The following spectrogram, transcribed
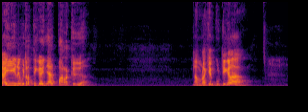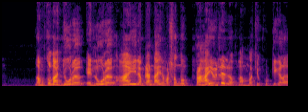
കൈ ഇങ്ങനെ വിടർത്തി കഴിഞ്ഞാൽ പറക്കുക. നമ്മളൊക്കെ കുട്ടികളാ. നമുക്കൊന്ന് അഞ്ഞൂറ് എണ്ണൂറ് ആയിരം രണ്ടായിരം വർഷമൊന്നും പ്രായമില്ലല്ലോ. നമ്മളൊക്കെ കുട്ടികളാ.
